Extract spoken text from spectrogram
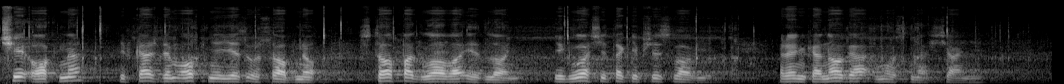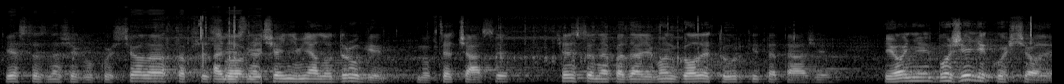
Trzy okna i w każdym oknie jest osobno stopa, głowa i dłoń. I głosi takie przysłowie. Ręka, noga, mózg na ścianie. Jest to z naszego kościoła to przysłowie. Ale znaczenie miało drugie, bo w te czasy często napadali Mongole, Turki, Tatarzy. I oni bożyli kościoły,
